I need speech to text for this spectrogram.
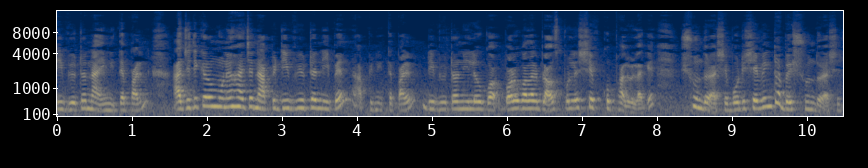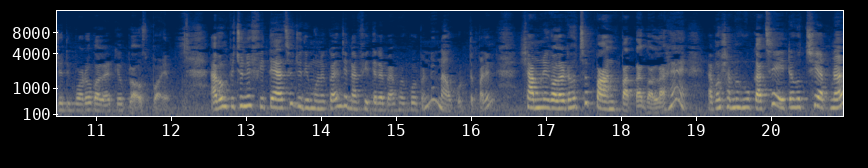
ডিভিউটা নাই নিতে পারেন। আর যদি কেউ মনে হয় যে না, আপনি ডিভিউটা নেবেন, আপনি নিতে পারেন। ডিভিউটা নিলেও বড় গলার ব্লাউজ পরলে শেপ খুব ভালো লাগে, সুন্দর আসে। বডি শেভিংটা বেশ সুন্দর আসে যদি বড় গলার কেউ ব্লাউজ পরে। এবং পিছনে ফিতে আছে, যদি মনে করেন যে না, ফিতেটা ব্যবহার করবেন না, নাও করতে পারেন। সামনে গলাটা হচ্ছে পান পাতা গলা হ্যাঁ? এবং সামনে হুক আছে, এটা হচ্ছে আপনার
